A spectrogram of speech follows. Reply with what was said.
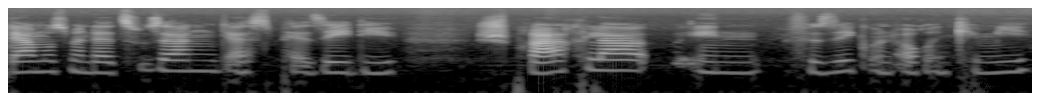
da muss man dazu sagen, dass per se die Sprachler in Physik und auch in Chemie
